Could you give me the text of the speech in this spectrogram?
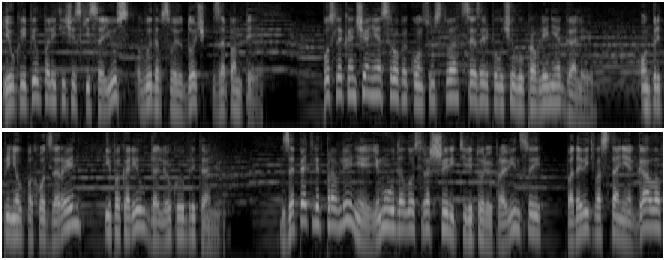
и укрепил политический союз, выдав свою дочь за Помпея. После окончания срока консульства Цезарь получил в управление Галлию. Он предпринял поход за Рейн и покорил далекую Британию. За пять лет правления ему удалось расширить территорию провинции, подавить восстание галлов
